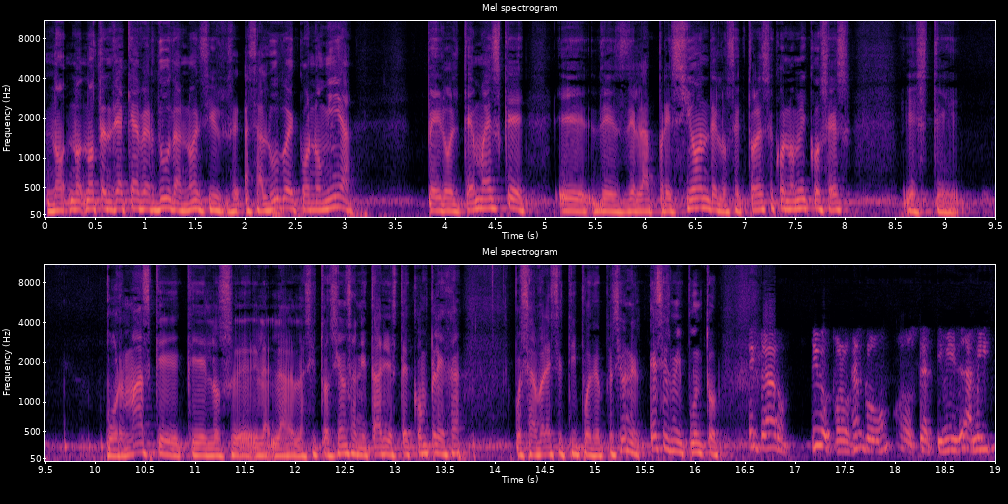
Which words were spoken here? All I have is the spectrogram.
no, no, no tendría que haber duda, ¿no? Es decir, salud o economía, pero el tema es que eh, desde la presión de los sectores económicos es, este, por más que, que los, eh, la, la, situación sanitaria esté compleja, pues habrá ese tipo de presiones. Ese es mi punto. Sí, claro. Digo, por ejemplo, o sea, a mí,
